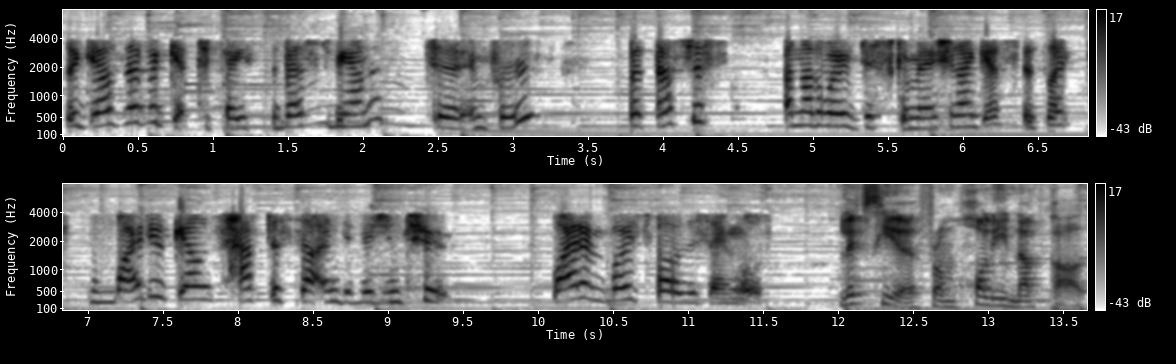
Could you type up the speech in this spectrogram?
So girls never get to face the best, to be honest, to improve. But that's just another way of discrimination, I guess. It's like, why do girls have to start in Division 2? Why don't boys follow the same rules? Let's hear from Holly Nagpal.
